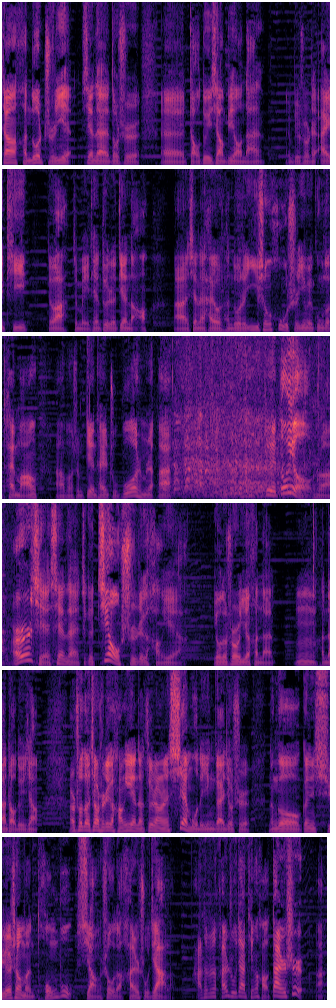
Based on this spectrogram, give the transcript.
像很多职业现在都是呃找对象比较难，比如说这 IT 对吧？就每天对着电脑啊。现在还有很多的医生、护士，因为工作太忙啊，不什么电台主播什么的啊，对都有是吧？而且现在这个教师这个行业啊，有的时候也很难，嗯，很难找对象。而说到教师这个行业呢，最让人羡慕的应该就是能够跟学生们同步享受的寒暑假了啊。他说寒暑假挺好，但是啊，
